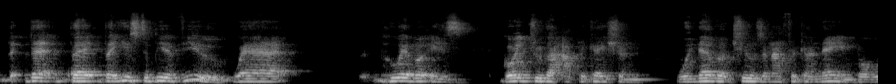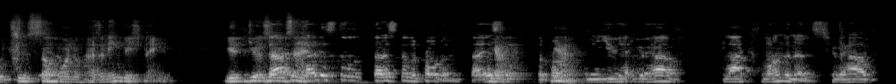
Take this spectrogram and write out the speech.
There, there, there used to be a view where whoever is going through that application will never choose an African name, but will choose someone who has an English name. You, you that, what I'm saying? That is still that is still the problem. That is yeah. the problem. Yeah. I mean, you you have black Londoners who have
